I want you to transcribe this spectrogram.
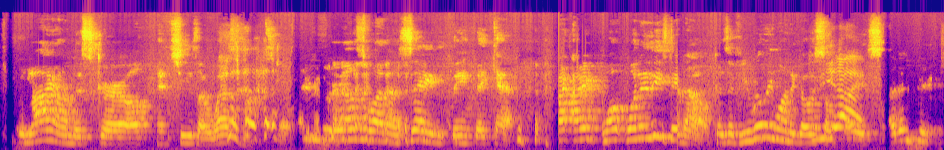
keep an eye on this girl, and she's a. So anybody else want to say anything, they can. I, I well, one of these days, no, because if you really want to go someplace, yeah. I didn't think.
